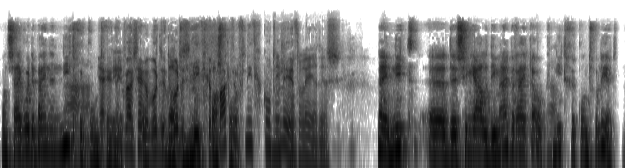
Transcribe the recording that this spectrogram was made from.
want zij worden bijna niet ah, gecontroleerd. Ja, ik wou zeggen, worden, worden ze niet gepakt of niet gecontroleerd? Niet gecontroleerd dus. Nee, niet, uh, de signalen die mij bereiken ook ja. niet gecontroleerd. Hm.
